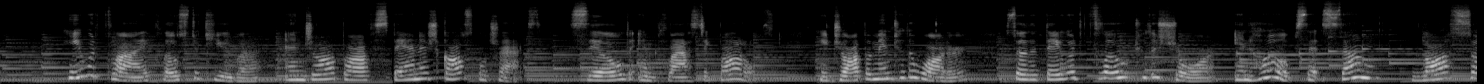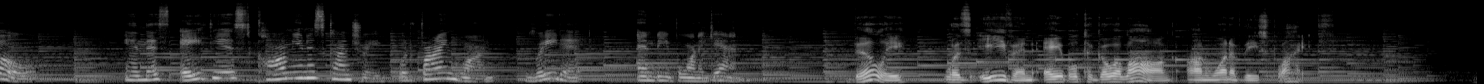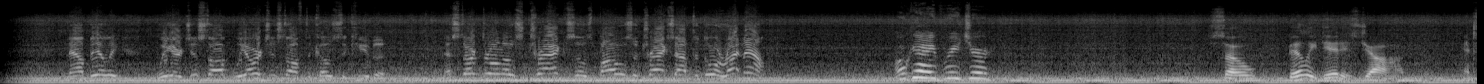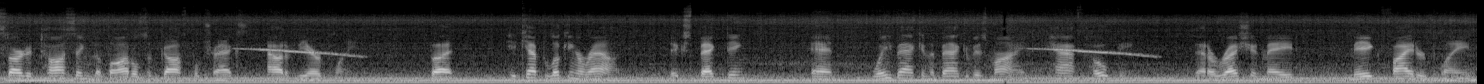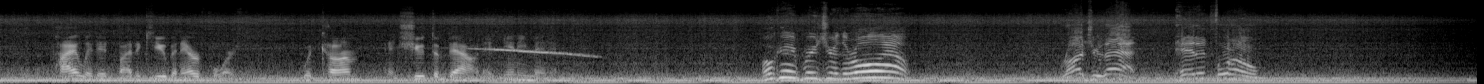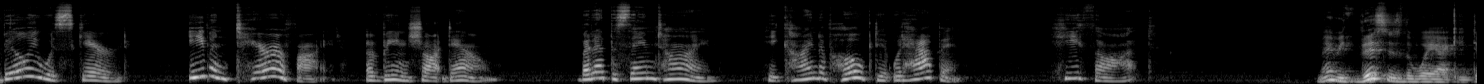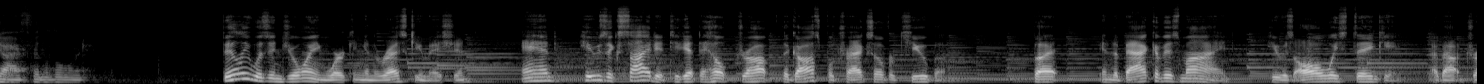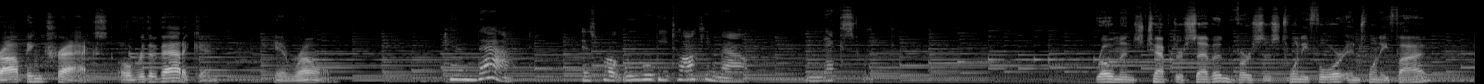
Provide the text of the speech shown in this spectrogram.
He would fly close to Cuba and drop off Spanish gospel tracts sealed in plastic bottles. He'd drop them into the water so that they would float to the shore in hopes that some lost soul in this atheist communist country would find one, read it, and be born again. Billy was even able to go along on one of these flights. Now, Billy, we are just off. We are just off the coast of Cuba. Now, start throwing those tracts, those bottles of tracts out the door right now. okay, preacher. So Billy did his job and started tossing the bottles of gospel tracts out of the airplane. But he kept looking around, expecting, and way back in the back of his mind, half hoping that a Russian made MiG fighter plane, piloted by the Cuban Air Force, would come and shoot them down at any minute. Okay, preacher, they're all out. Roger that. Headed for home. Billy was scared, even terrified of being shot down. But at the same time, he kind of hoped it would happen. He thought, Maybe this is the way I can die for the Lord. Billy was enjoying working in the rescue mission, and he was excited to get to help drop the gospel tracts over Cuba. But in the back of his mind, he was always thinking about dropping tracts over the Vatican in Rome. and that is what we will be talking about next week. Romans chapter 7, verses 24 and 25.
